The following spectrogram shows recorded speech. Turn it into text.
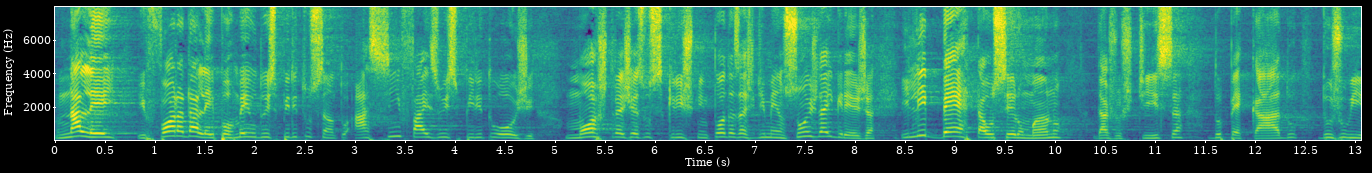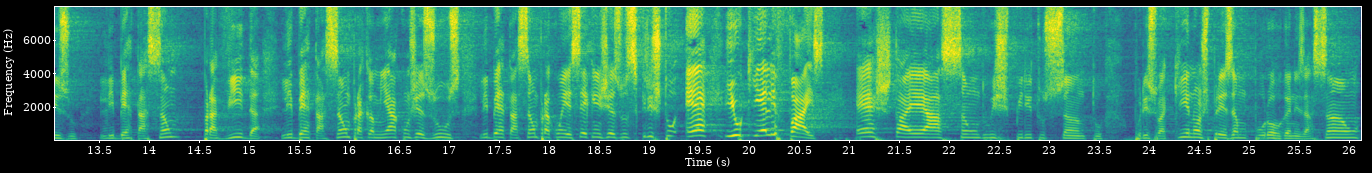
na lei e fora da lei por meio do Espírito Santo. Assim faz o Espírito hoje. Mostra Jesus Cristo em todas as dimensões da igreja e liberta o ser humano da justiça, do pecado, do juízo. Libertação para a vida, libertação para caminhar com Jesus, libertação para conhecer quem Jesus Cristo é e o que ele faz. Esta é a ação do Espírito Santo. Por isso aqui nós prezamos por organização,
